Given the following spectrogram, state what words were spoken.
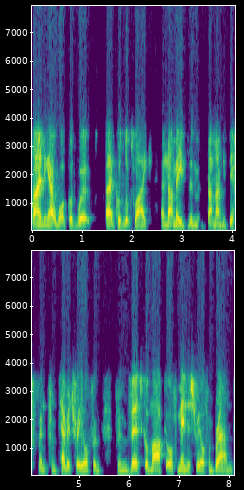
finding out what good work uh, good looks like, and that may that might be different from territory or from from vertical market or from industry or from brand,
